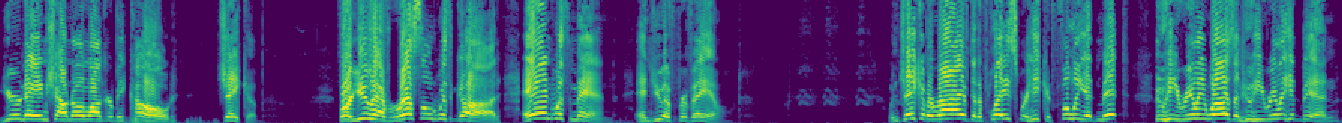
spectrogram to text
your name shall no longer be called Jacob, for you have wrestled with God and with men, and you have prevailed. When Jacob arrived at a place where he could fully admit who he really was and who he really had been,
